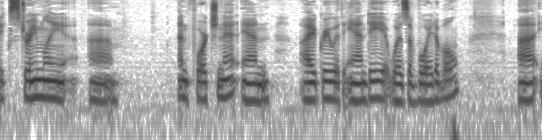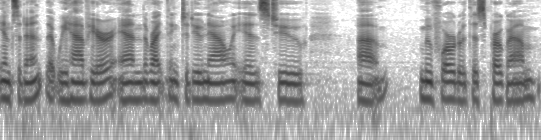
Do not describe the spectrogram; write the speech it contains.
extremely um, unfortunate, and I agree with Andy. It was avoidable uh, incident that we have here, and the right thing to do now is to um, move forward with this program,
